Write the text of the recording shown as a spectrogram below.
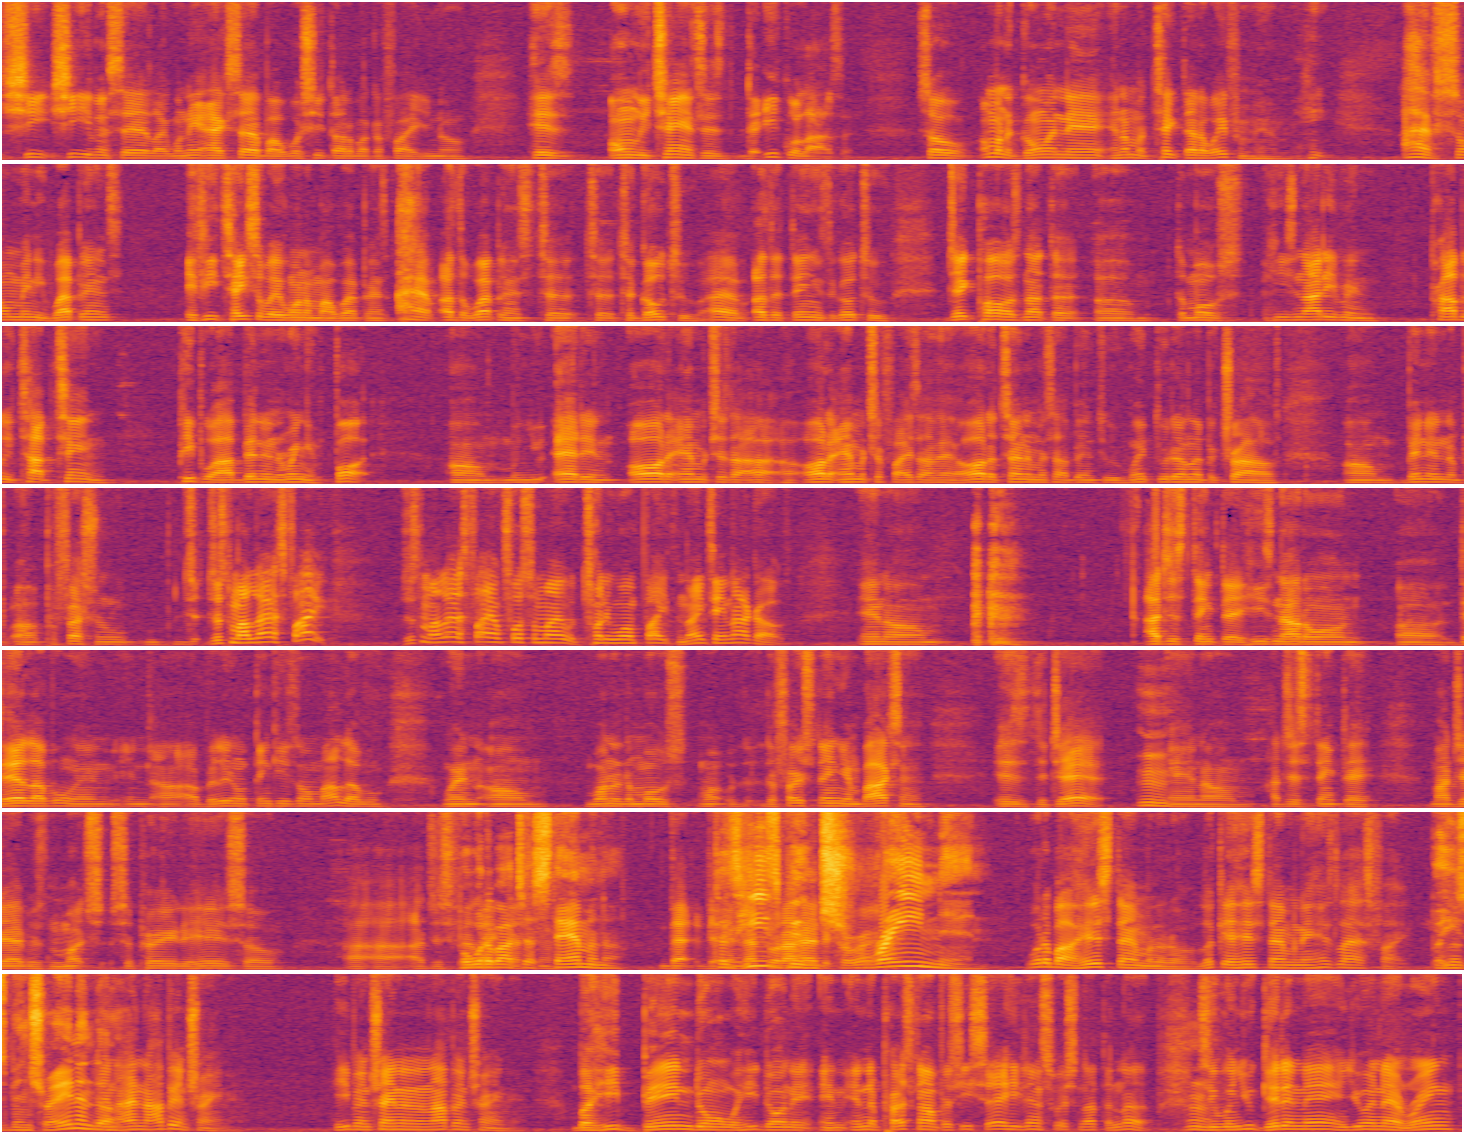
she she even said like when they asked her about what she thought about the fight, you know, his only chance is the equalizer. So I'm gonna go in there and I'm gonna take that away from him. He, I have so many weapons. If he takes away one of my weapons, I have other weapons to, to, to go to. I have other things to go to. Jake Paul is not the um, the most. He's not even probably top ten people I've been in the ring and fought. Um, when you add in all the amateurs, I, uh, all the amateur fights I've had, all the tournaments I've been to, went through the Olympic trials, um, been in the uh, professional. J- just my last fight, just my last fight for somebody with 21 fights, 19 knockouts, and um, I just think that he's not on uh, their level, and, and I really don't think he's on my level. When um, one of the most, one, the first thing in boxing is the jab, Mm. and um, I just think that my jab is much superior to his. So I, I, I just. Feel But what like about your stamina? That Because that's he's what been had to correct. training. What about his stamina though? Look at his stamina in his last fight. But he's been training though. And, and I've been training. He been training and I've been training. But he been doing what he doing. And in, in the press conference, he said he didn't switch nothing up. Mm. See, when you get in there and you in that ring,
